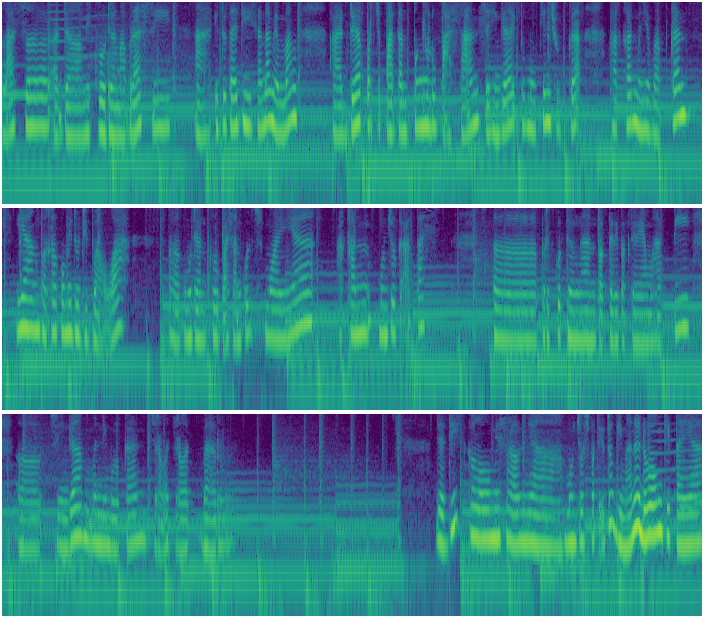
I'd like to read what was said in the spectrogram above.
laser, ada mikrodermabrasi. Nah, itu tadi karena memang ada percepatan pengelupasan sehingga itu mungkin juga akan menyebabkan yang bakal komedo di bawah uh, kemudian kelupasan kulit semuanya akan muncul ke atas uh, berikut dengan bakteri-bakteri yang mati uh, sehingga menimbulkan jerawat-jerawat baru. Jadi kalau misalnya muncul seperti itu gimana dong kita ya?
